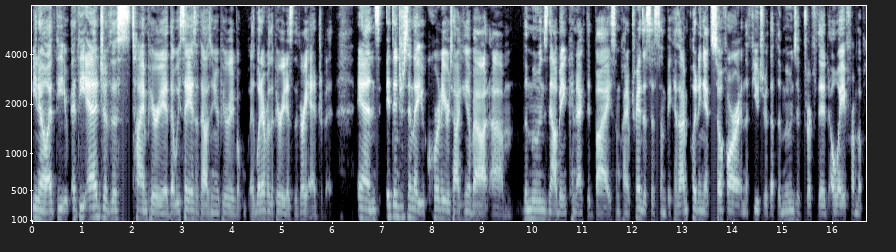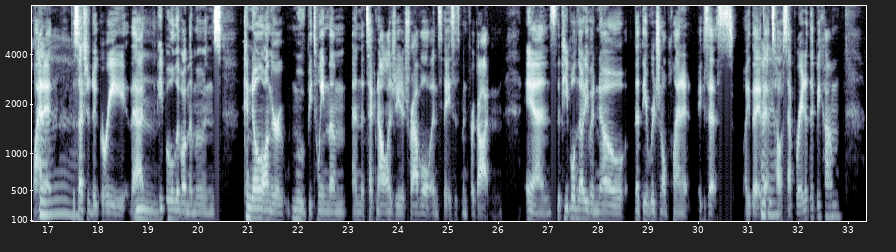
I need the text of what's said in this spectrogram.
you know, at the at the edge of this time period that we say is a thousand year period, but whatever the period is, the very edge of it. And it's interesting that you, Courtney, you're talking about um, the moons now being connected by some kind of transit system because I'm putting it so far in the future that the moons have drifted away from the planet Ah. to such a degree that Mm. the people who live on the moons can no longer move between them and the technology to travel in space has been forgotten and the people don't even know that the original planet exists like they, Oh, that's how separated they become.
